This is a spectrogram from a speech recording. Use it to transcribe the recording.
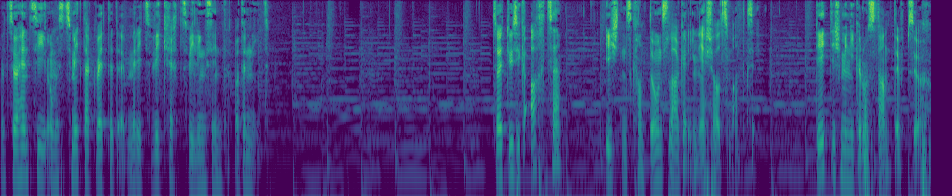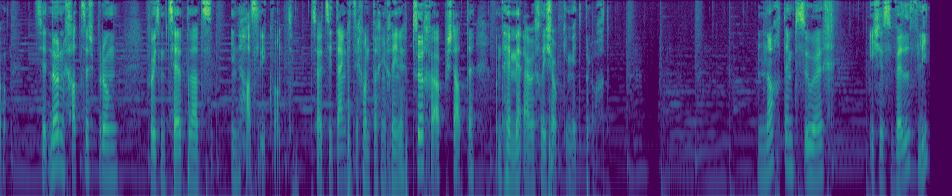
Und so haben sie um es Mittag gewettet, ob wir jetzt wirklich Zwillinge sind oder nicht. 2018 war das Kantonslager in Escholzmatt. Dort ist meine Großtante auf Besuch. Sie hat nur einen Katzensprung von unserem Zeltplatz in Hasli gewohnt. So hat sie gedacht, sie könnte einen kleinen Besuch abstatten und hat mir auch ein bisschen Schocke mitgebracht. Nach dem Besuch ist es Wölfli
